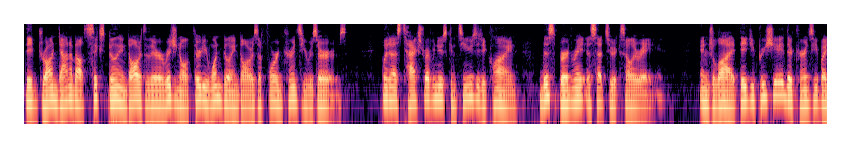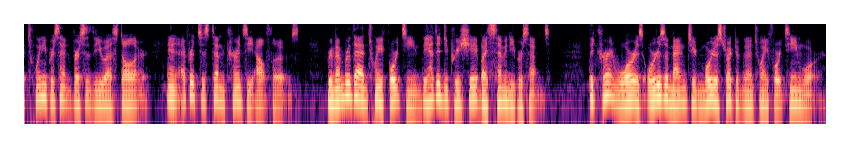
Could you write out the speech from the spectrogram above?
They've drawn down about $6 billion of their original $31 billion of foreign currency reserves. But as tax revenues continue to decline, this burn rate is set to accelerate. In July, they depreciated their currency by 20% versus the US dollar in an effort to stem currency outflows. Remember that in 2014, they had to depreciate by 70%. The current war is orders of magnitude more destructive than the 2014 war.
